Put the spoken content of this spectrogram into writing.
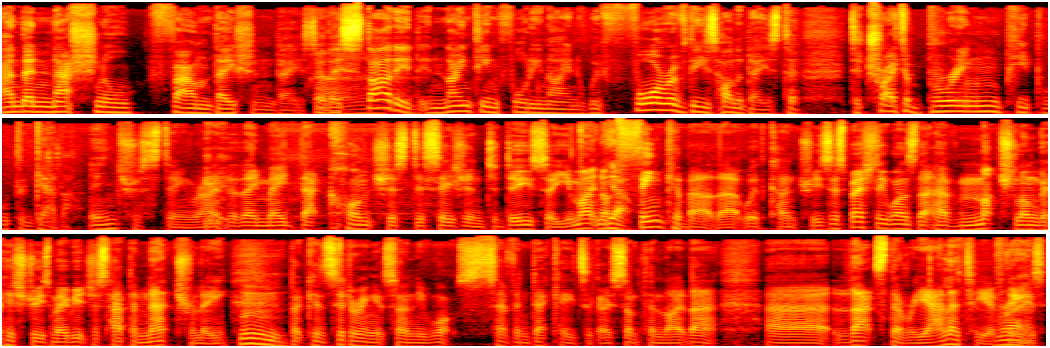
and then National Foundation Day. So Ah. they started in 1949 with four of these holidays to, to try to bring people together. Interesting, right? that they made that conscious decision to do so. You might not Yeah. think about that with countries, especially ones that have much longer histories. Maybe it just happened naturally. Hmm. But considering it's only, what, seven decades ago, something like that, uh, that's the reality of Right. things.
